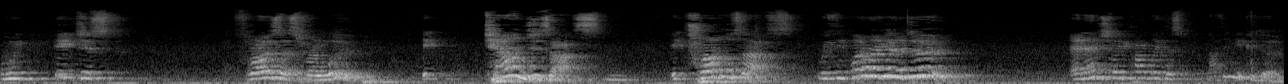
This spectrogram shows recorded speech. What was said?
And we, it just throws us for a loop. It challenges us. It troubles us. We think, what am I going to do? And actually, probably there's nothing you can do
